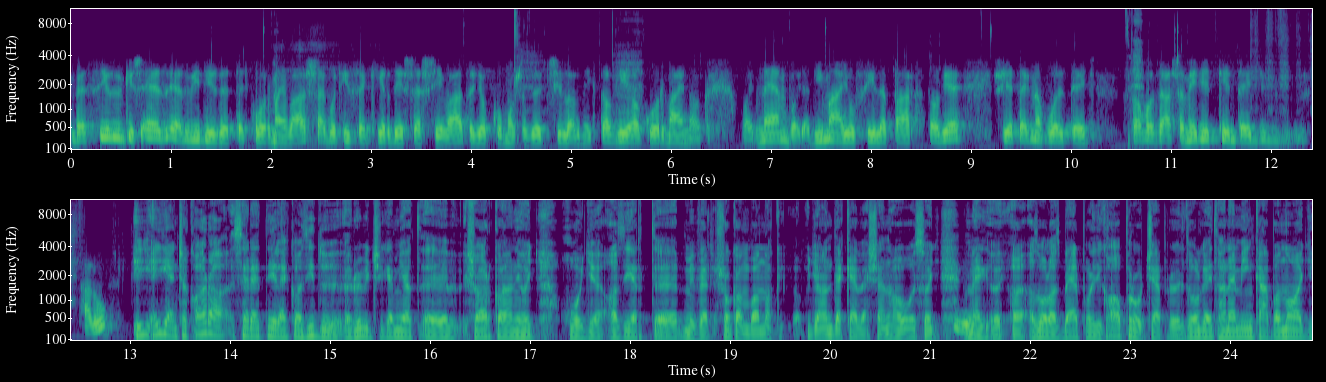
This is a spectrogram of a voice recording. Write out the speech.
beszélünk, és ez előidézett egy kormányválságot, hiszen kérdésessé vált, hogy akkor most az öt csillag még tagja a kormánynak, vagy nem, vagy a Dimájó féle párt tagja. És ugye tegnap volt egy szavazás, ami egyébként egy... Halló? Igen, csak arra szeretnélek az idő rövidsége miatt sarkalni, hogy, hogy azért, mivel sokan vannak ugyan, de kevesen ahhoz, hogy meg az olasz belpolitika apró cseprő dolgait, hanem inkább a nagy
